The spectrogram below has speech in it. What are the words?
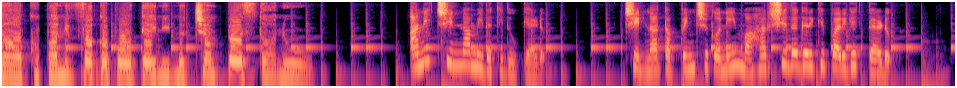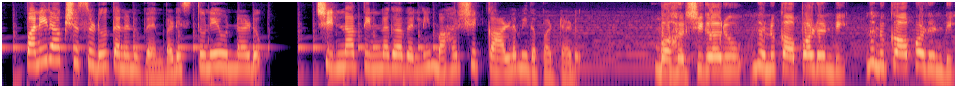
నాకు పనివ్వకపోతే నిన్ను చంపేస్తాను. అని చిన్న మీదకి దూకాడు. చిన్న తప్పించుకొని మహర్షి దగ్గరికి పరిగెత్తాడు. పని రాక్షసుడు తనను వెంబడిస్తూనే ఉన్నాడు. చిన్న తిన్నగా వెళ్ళి మహర్షి కాళ్ళ మీద పడ్డాడు. మహర్షి గారు నన్ను కాపాడండి నన్ను కాపాడండి.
